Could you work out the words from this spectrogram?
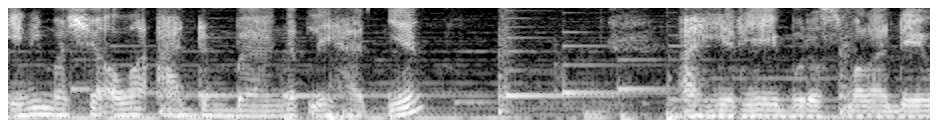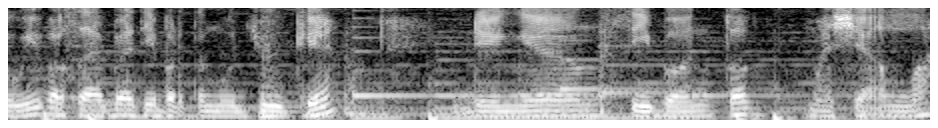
Ini Masya Allah adem banget lihatnya Akhirnya Ibu Rosmala Dewi persahabat bertemu juga Dengan si bontot Masya Allah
